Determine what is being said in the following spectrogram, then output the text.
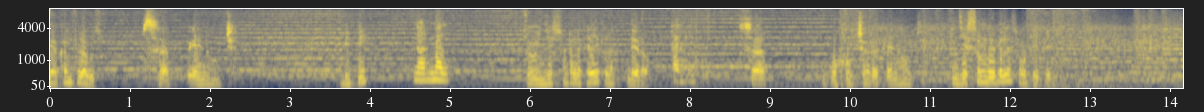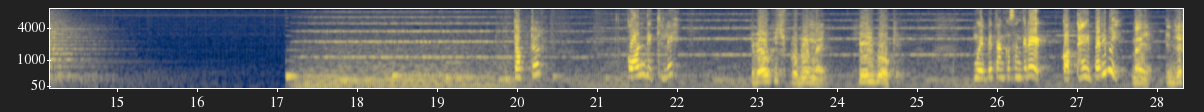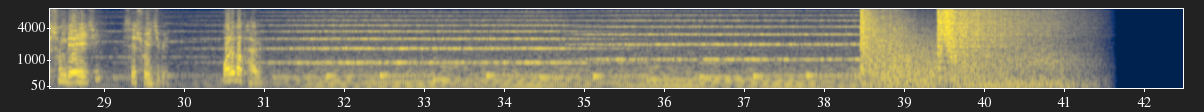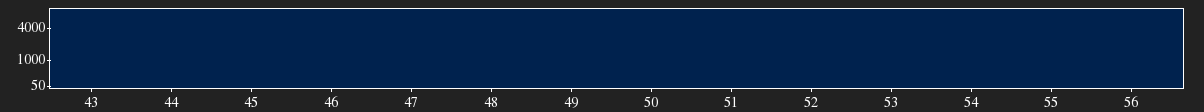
ଦେହ କେମିତି ଲାଗୁଛି ସାର୍ ପେନ୍ ହେଉଛି ବିପି ନର୍ମାଲ ଯେଉଁ ଇଞ୍ଜେକ୍ସନଟା ଲେଖା ହେଇଥିଲା ଦେଇଦେବ ଆଜ୍ଞା ସାର୍ ବହୁତ ଜୋରରେ ପେନ୍ ହେଉଛି ଇଞ୍ଜେକ୍ସନ ଦେଇଦେଲେ ସବୁ ଠିକ୍ ହେଇଯିବ डॉक्टर कौन देखिले एबे आउ किछ प्रॉब्लम नाही ही विल बी ओके मु एबे तांका संगरे कथा हे परिबे नाही इंजेक्शन दिया हेची সে সই শোইযিবে পরে কথা হবে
